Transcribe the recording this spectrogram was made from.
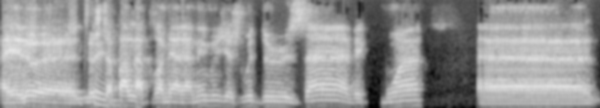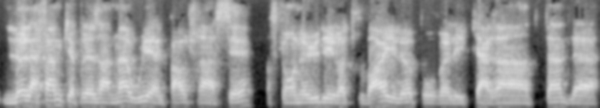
Et là, euh, là, je te parle la première année. Moi, j'ai joué deux ans avec moi. Euh, là, la femme qui a présentement, oui, elle parle français parce qu'on a eu des retrouvailles là pour les 40 ans de la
